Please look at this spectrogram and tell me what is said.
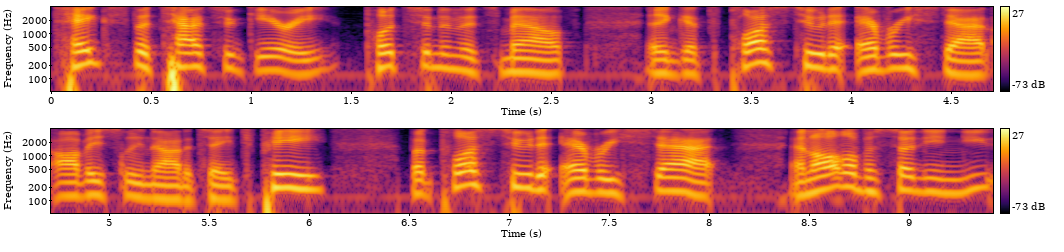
takes the Tatsugiri, puts it in its mouth, and gets plus two to every stat. Obviously, not its HP, but plus two to every stat. And all of a sudden, you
